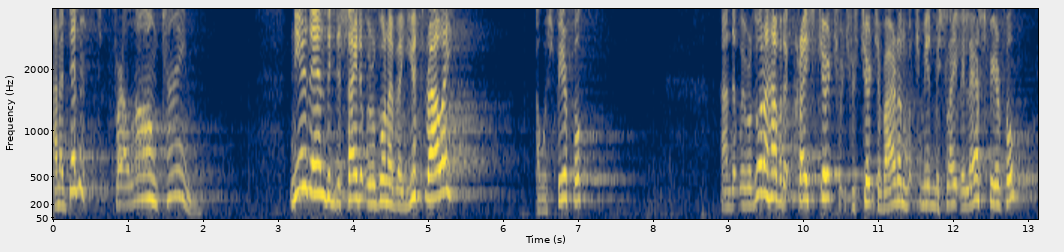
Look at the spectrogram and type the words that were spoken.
And I didn't for a long time. Near the end, they decided we were going to have a youth rally. I was fearful and that we were going to have it at Christ Church, which was Church of Ireland, which made me slightly less fearful.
